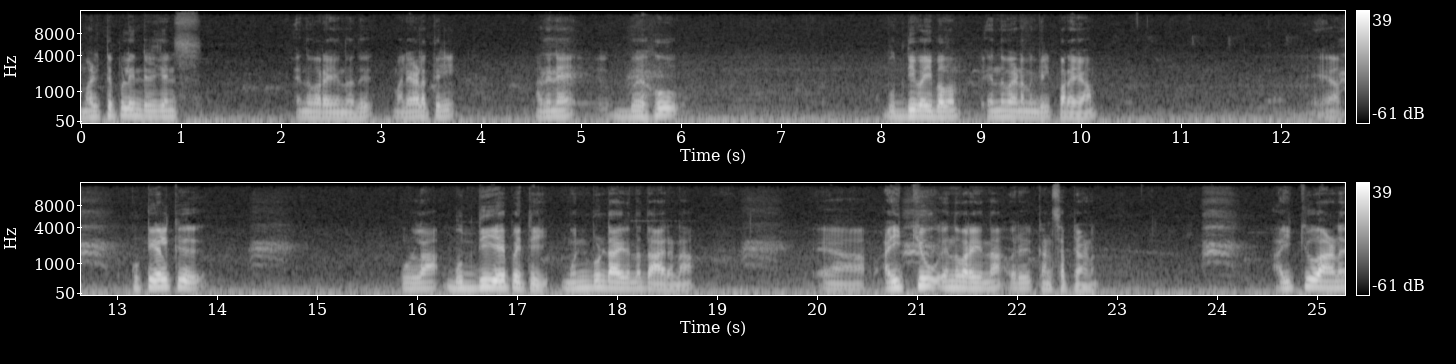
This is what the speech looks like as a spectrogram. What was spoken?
മൾട്ടിപ്പിൾ ഇന്റലിജൻസ് എന്ന് പറയുന്നത് മലയാളത്തിൽ അതിനെ ബഹു ബുദ്ധിവൈഭവം എന്ന് വേണമെങ്കിൽ പറയാം. കുട്ടികൾക്ക് ഉള്ള ബുദ്ധിയെ പറ്റി മുൻപുണ്ടായിരുന്ന ധാരണ ഐ ക്യു എന്ന് പറയുന്ന ഒരു കൺസെപ്റ്റാണ് ഐ ക്യു ആണ്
